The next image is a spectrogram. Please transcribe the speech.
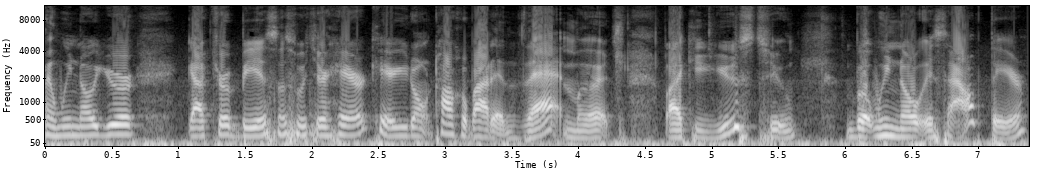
and we know you're got your business with your hair care. You don't talk about it that much like you used to but we know it's out there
